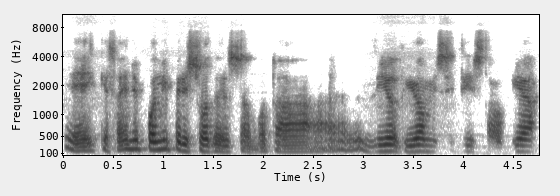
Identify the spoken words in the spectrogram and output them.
ε, και θα είναι πολύ περισσότερες από τα 2-2,5 δις τα οποία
